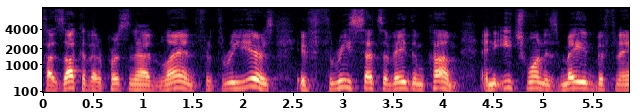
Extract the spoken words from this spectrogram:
Chazaka, that a person had land for three years, if three sets of Adim come, and each one is made Bifnei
